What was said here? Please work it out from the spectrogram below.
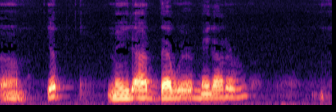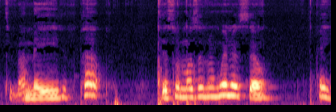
Um, yep, made out that were made out of. I made pop. This one wasn't a winner, so hey,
